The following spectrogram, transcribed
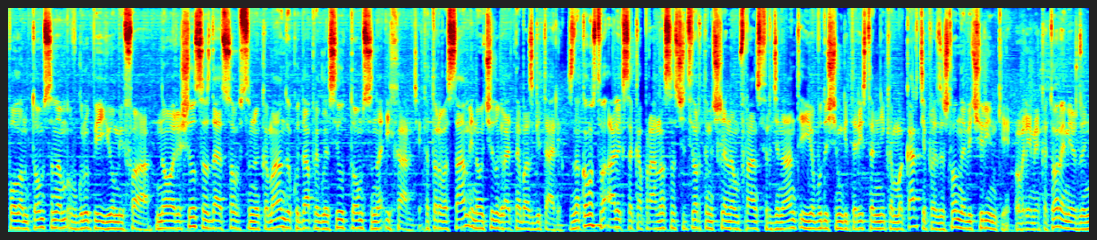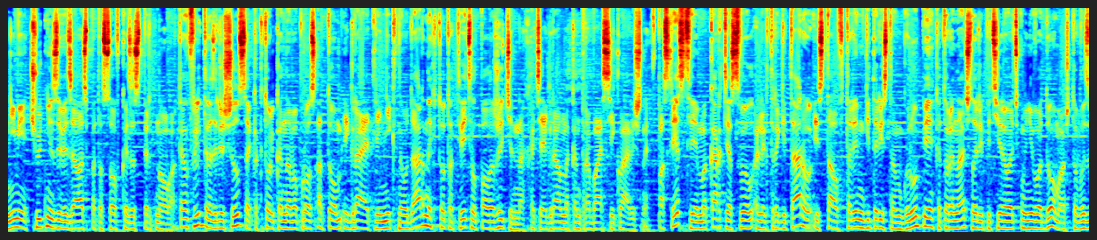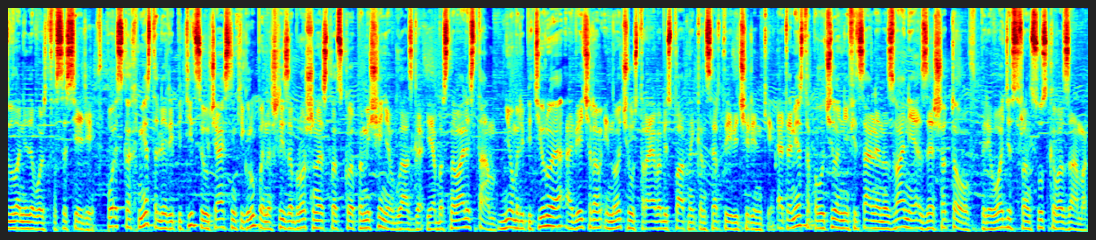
Полом Томпсоном в группе Юми Фа, но решил создать собственную команду, куда пригласил Томпсона и Харди, которого сам и научил играть на бас-гитаре. Знакомство Алекса Капраноса с четвертым членом Франц Фердинанд и ее будущим гитаристом Ником Маккарти произошло на вечеринке, во время которой между ними чуть не завязалась потасовка за спиртного. Конфликт разрешился, как только на вопрос о том, играет ли Ник на ударных, тот ответил положительно, хотя играл на контрабасе и клавишных. Впоследствии Маккарти освоил электрогитару и стал вторым гитаристом в группе, который начал репетировать у него дома, что вызвало недовольство соседей. В поисках места для репетиции участники группы нашли заброшенное складское помещение в Глазго и обосновались там, днем репетируя, а вечером и ночью устраивая бесплатные концерты и вечеринки. Это место получило неофициальное название The Chateau в переводе с французского «замок».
